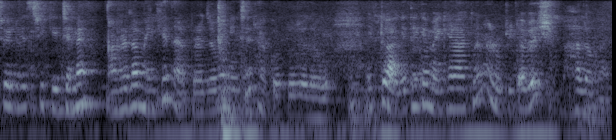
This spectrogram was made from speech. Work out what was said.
চলে এসেছি কিচেনে আটাটা মেখে, তারপরে যাব নিচে ঠাকুর পুজো দেবো। একটু আগে থেকে মেখে রাখলে না রুটিটা বেশ ভালো হয়।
